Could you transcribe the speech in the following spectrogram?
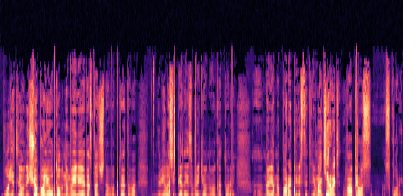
Будет ли он еще более удобным или достаточно вот этого велосипеда изобретенного, который, э, наверное, пора перестать ремонтировать? Вопрос скорый.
